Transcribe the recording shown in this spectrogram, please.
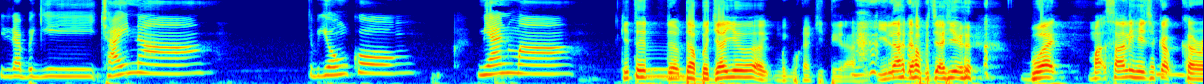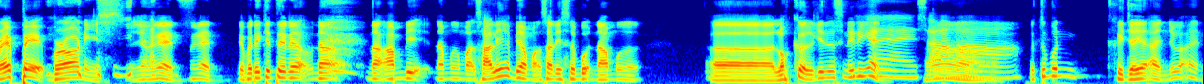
kita dah pergi China, kita pergi Hong Kong, Myanmar. Kita Hmm. dah, dah berjaya eh, Bukan kita lah Ila dah berjaya Buat Mak Saleh yang cakap Kerepek brownies Yes. yes. kan? kan Daripada kita nak, nak Nak ambil nama Mak Saleh Biar Mak Saleh sebut nama uh, Local kita sendiri kan Yes. Ah. Ah. Itu pun kejayaan juga kan.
